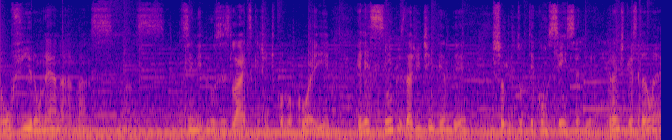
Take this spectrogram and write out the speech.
ouviram né, nas, nos slides que a gente colocou aí, ele é simples da gente entender e, sobretudo, ter consciência dele. A grande questão é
